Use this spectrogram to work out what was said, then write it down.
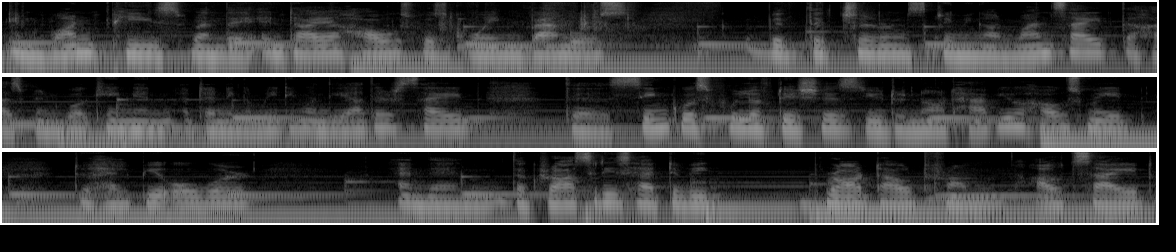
in one piece when the entire house was going bangos with the children screaming on one side, the husband working and attending a meeting on the other side. The sink was full of dishes. You did not have your housemaid to help you over. And then the groceries had to be brought out from outside,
